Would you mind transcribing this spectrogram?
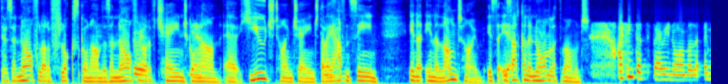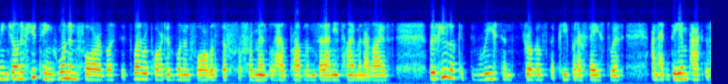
There's an awful lot of flux going on. There's an awful lot of change going Yeah. on. Uh, huge time change that I haven't seen in a in a long time. Is is Yeah. that kind of normal at the moment? I think that's very normal. I mean, Joan, if you think one in four of us, it's well reported one in four will suffer from mental health problems at any time in our lives. But if you look at the recent struggles that people are faced with and the impact of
